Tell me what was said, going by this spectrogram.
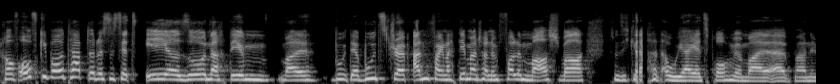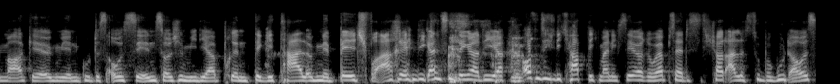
drauf aufgebaut habt? Oder ist es jetzt eher so, nachdem mal der Bootstrap anfang, nachdem man schon im vollen Marsch war, dass man sich gedacht hat, oh ja, jetzt brauchen wir mal, äh, mal eine Marke, irgendwie ein gutes Aussehen, Social Media, Print, digital, irgendeine Bildsprache, die ganzen Dinger, die ihr offensichtlich habt. Ich meine, ich sehe eure Website, es schaut alles super gut aus.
